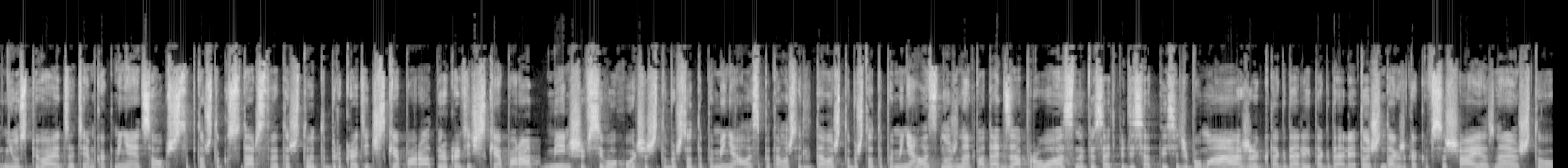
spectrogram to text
не успевает за тем, как меняется общество, потому что государство это что? Это бюрократический аппарат. Бюрократический аппарат меньше всего хочет, чтобы что-то поменялось, потому что для того, чтобы что-то поменялось, нужно подать запрос, написать 50 тысяч бумажек и так далее, и так далее. Точно так же, как и в США, я знаю, что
